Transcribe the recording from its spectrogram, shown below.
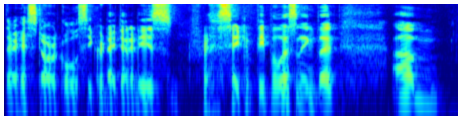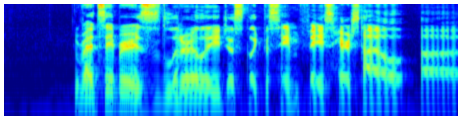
their historical secret identities for the sake of people listening, but um, Red Saber is literally just like the same face, hairstyle, uh,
